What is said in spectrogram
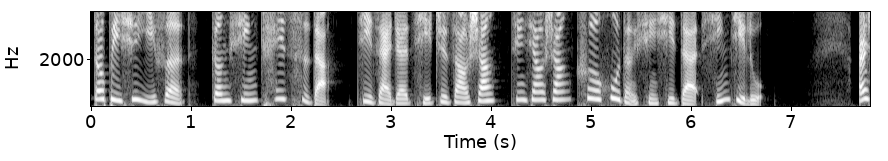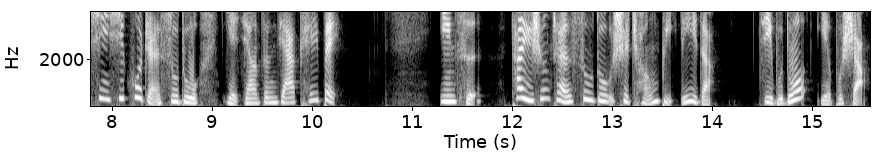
都必须一份更新 K 次的。记载着其制造商、经销商、客户等信息的新记录，而信息扩展速度也将增加 k 倍，因此它与生产速度是成比例的，既不多也不少。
